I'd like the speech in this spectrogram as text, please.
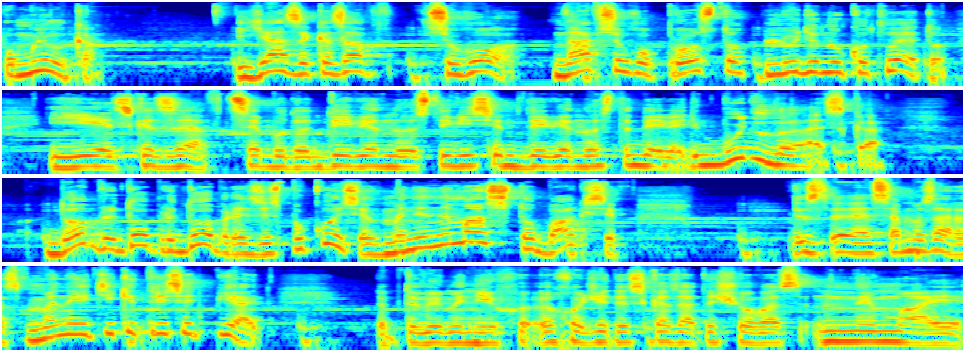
помилка. Я заказав всього навсього просто людяну котлету. Я сказав, це буде 98,99. Будь ласка. Добре, добре, добре, заспокойся. В мене нема 100 баксів. Е, Саме зараз. В мене є тільки 35. Тобто ви мені хочете сказати, що у вас немає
